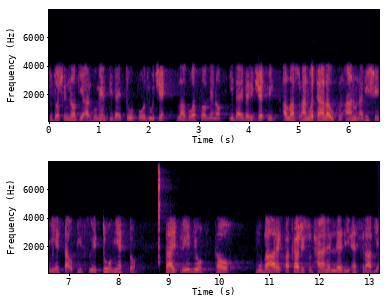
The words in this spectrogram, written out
su došli mnogi argumenti da je to područje blagoslovljeno i da je beričetni. Allah subhanahu wa ta'ala u Kur'anu na više mjesta opisuje to mjesto, taj predio kao Mubarek pa kaže subhane alladhi esra bi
